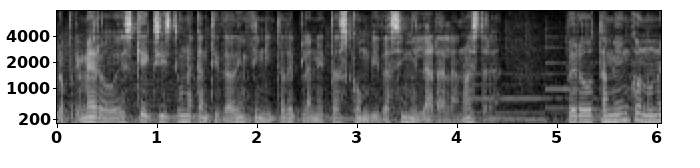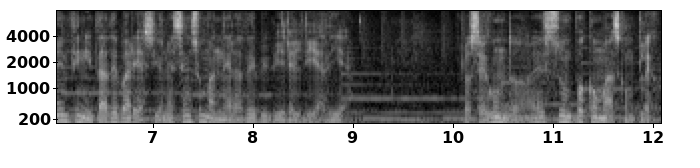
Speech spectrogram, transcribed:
Lo primero es que existe una cantidad infinita de planetas con vida similar a la nuestra, pero también con una infinidad de variaciones en su manera de vivir el día a día. Lo segundo es un poco más complejo.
